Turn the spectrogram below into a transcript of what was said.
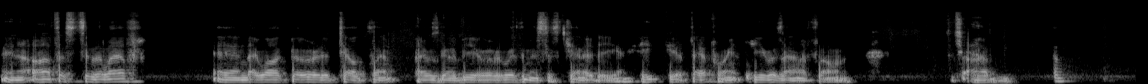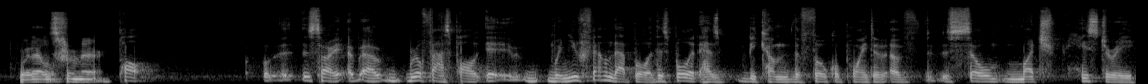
in an office to the left. And I walked over to tell Clint I was going to be over with Mrs. Kennedy. And he, at that point, he was on a phone. Um, what else from there? Paul, Sorry, uh, uh, real fast, Paul. Uh, when you found that bullet, this bullet has become the focal point of, of so much history.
